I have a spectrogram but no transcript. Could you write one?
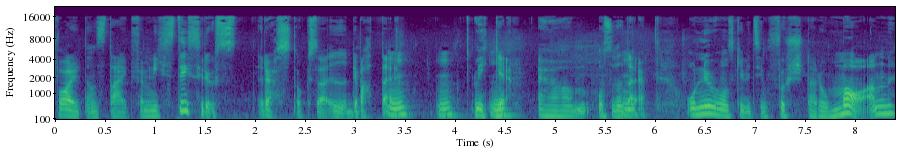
varit en stark feministisk röst, röst också i debatter. Mycket. Ehm, och så vidare. Och nu har hon skrivit sin första roman.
